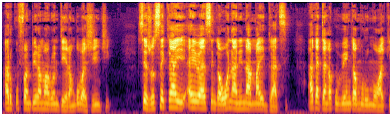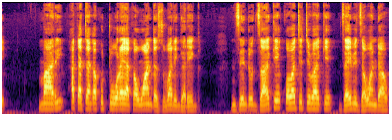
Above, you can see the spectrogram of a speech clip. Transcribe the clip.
ari kufambira marondera nguva zhinji. Sezvo sekai aiva asingaonani namai gatsi akatanga kuvenga murume wake. Mari akatanga kutora yakawanda zuva rega rega nzendo dzake kwavatete vake dzaive dzawandawo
